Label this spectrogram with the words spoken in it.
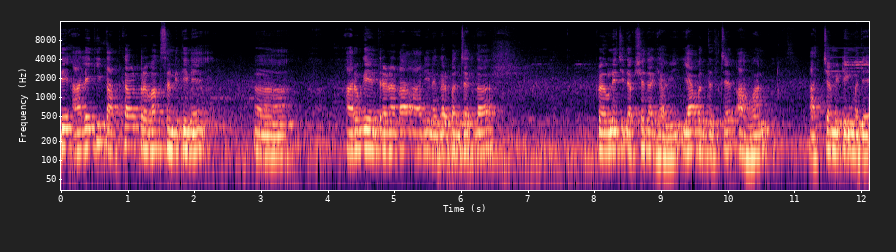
ते आले की तात्काळ प्रभाग समितीने आरोग्य यंत्रणाला आणि नगरपंचायतला कळवण्याची दक्षता घ्यावी याबद्दलचं आव्हान आजच्या मीटिंगमध्ये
